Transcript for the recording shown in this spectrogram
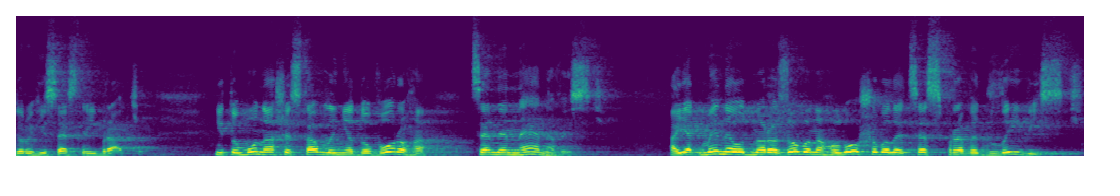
дорогі сестри і браття. І тому наше ставлення до ворога це не ненависть, а як ми неодноразово наголошували, це справедливість.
